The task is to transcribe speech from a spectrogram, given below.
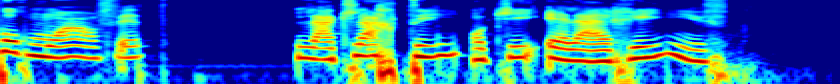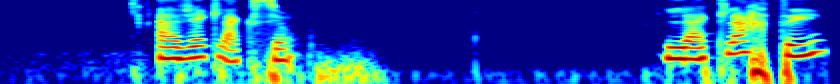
pour moi, en fait, la clarté, OK, elle arrive avec l'action. La clarté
